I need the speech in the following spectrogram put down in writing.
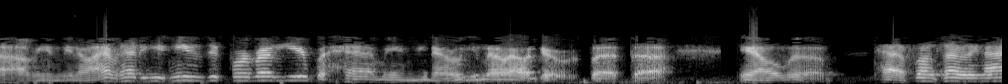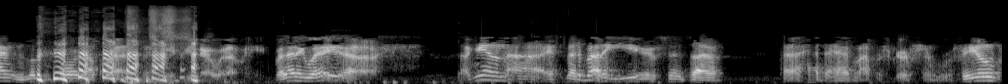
I mean, you know, I haven't had to use it for about a year, but I mean, you know, you know how it goes. But uh, you know, uh, had a fun Saturday night and looking forward to if you know what I mean. But anyway, uh, again, uh, it's been about a year since I uh, had to have my prescription refilled,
